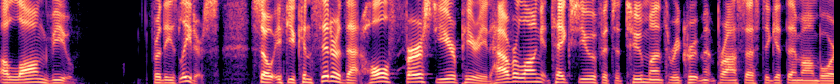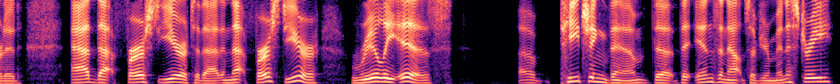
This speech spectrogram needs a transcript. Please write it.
a long view for these leaders. So if you consider that whole first year period, however long it takes you, if it's a two month recruitment process to get them onboarded, add that first year to that. And that first year really is uh, teaching them the, the ins and outs of your ministry,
